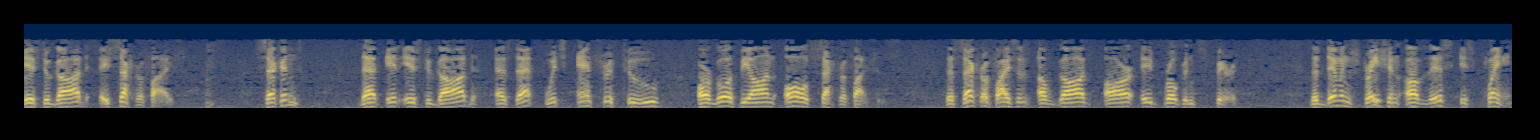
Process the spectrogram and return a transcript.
is to God a sacrifice. Second, that it is to God as that which answereth to or goeth beyond all sacrifices. The sacrifices of God are a broken spirit. The demonstration of this is plain.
